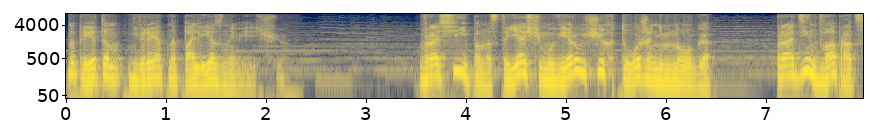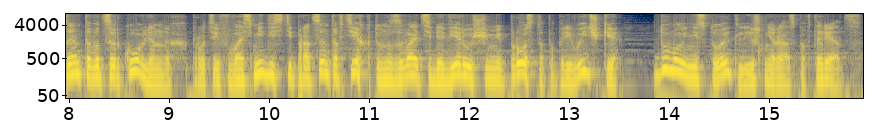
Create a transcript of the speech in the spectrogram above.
но при этом невероятно полезной вещью. В России по-настоящему верующих тоже немного. Про 1-2% воцерковленных против 80% тех, кто называет себя верующими просто по привычке, думаю, не стоит лишний раз повторяться.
